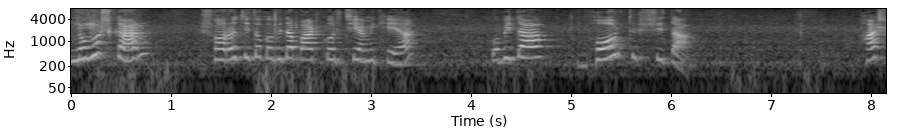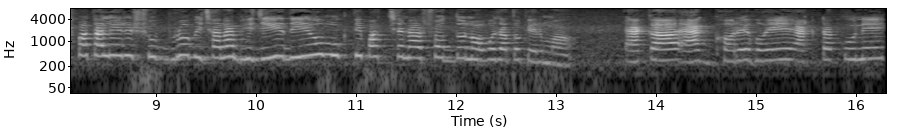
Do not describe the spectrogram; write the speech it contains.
নমস্কার, স্বরচিত কবিতা পাঠ করছি আমি খেয়া। কবিতা ভোর্ত সীতা। হাসপাতালের শুভ্র বিছানা ভিজিয়ে দিয়েও মুক্তি পাচ্ছে না সদ্য নবজাতকের মা। একা এক ঘরে হয়ে একটা কোণে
